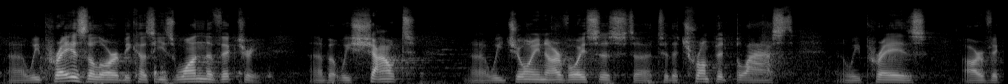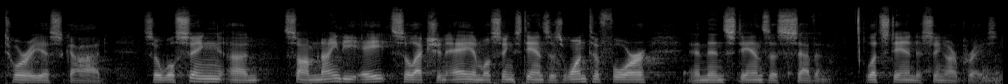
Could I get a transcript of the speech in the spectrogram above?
uh, we praise the Lord because he's won the victory. Uh, but we shout, uh, we join our voices to, to, the trumpet blast, and we praise our victorious God. So we'll sing Psalm 98, selection A, and we'll sing stanzas 1 to 4 and then stanza 7. Let's stand to sing our praise.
